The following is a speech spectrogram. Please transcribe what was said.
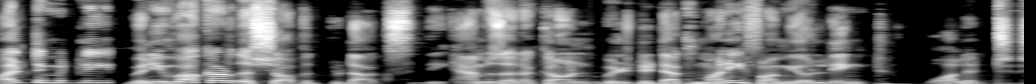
Ultimately, when you walk out of the shop with products, the Amazon account will deduct money from your linked wallet.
